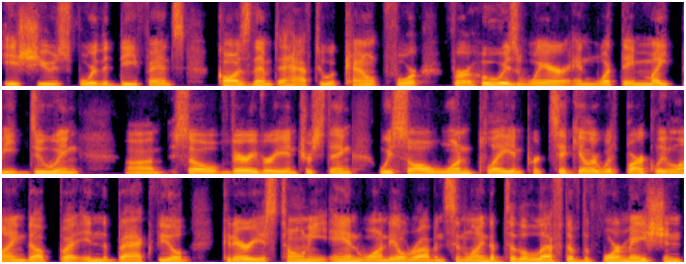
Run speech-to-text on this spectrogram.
issues for the defense, cause them to have to account for for who is where and what they might be doing. Um, so very, very interesting. We saw one play in particular with Barkley lined up uh, in the backfield, Kadarius Toney and Wan'Dale Robinson lined up to the left of the formation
